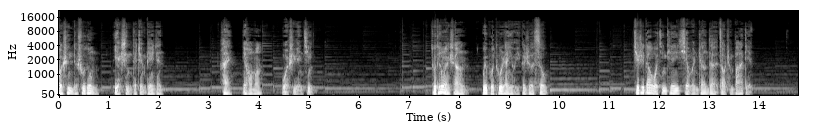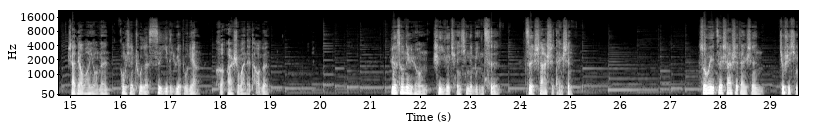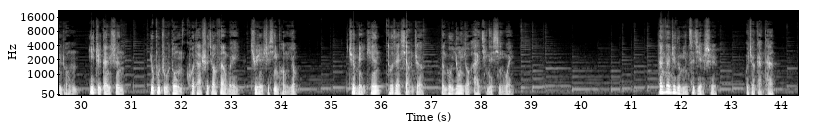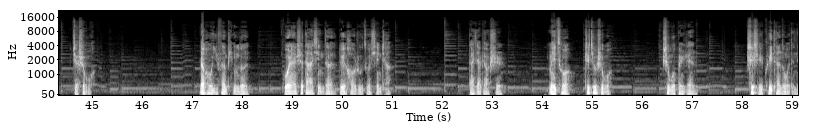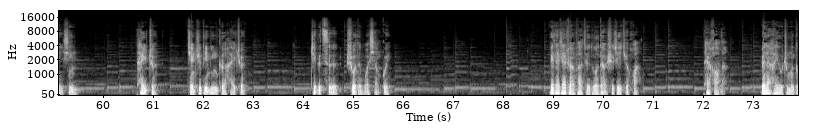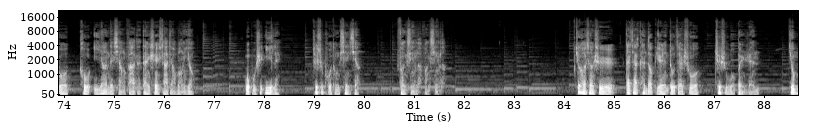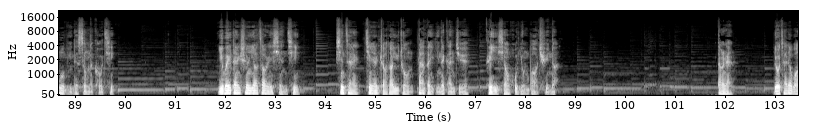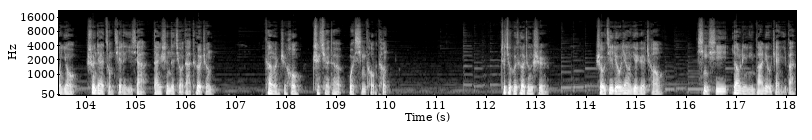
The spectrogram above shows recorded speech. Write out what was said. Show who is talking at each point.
Speaker 1: 我是你的树洞，也是你的枕边人。嗨，你好吗？我是袁静。昨天晚上，微博突然有一个热搜。截止到我今天写文章的早晨八点，沙雕网友们贡献出了四亿的阅读量和二十万的讨论。热搜内容是一个全新的名词：自杀式单身。所谓自杀式单身。就是形容一直单身，又不主动扩大社交范围去认识新朋友，却每天都在想着能够拥有爱情的行为。单看这个名词解释，我就感叹，这是我。然后一番评论，果然是大型的对号入座现场。大家表示，没错，这就是我，是我本人。是谁窥探了我的内心？太准，简直比命格还准。这个词说的我想跪。被大家转发最多的是这句话。太好了，原来还有这么多和我一样的想法的单身沙雕网友。我不是异类，这是普通现象。放心了，放心了。就好像是大家看到别人都在说这是我本人。就莫名的松了口气，以为单身要遭人嫌弃，现在竟然找到一种大本营的感觉，可以相互拥抱取暖。当然，有才的网友顺带总结了一下单身的九大特征，看完之后只觉得我心口疼。这九个特征是：手机流量月月超，信息幺零零八六占一半。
